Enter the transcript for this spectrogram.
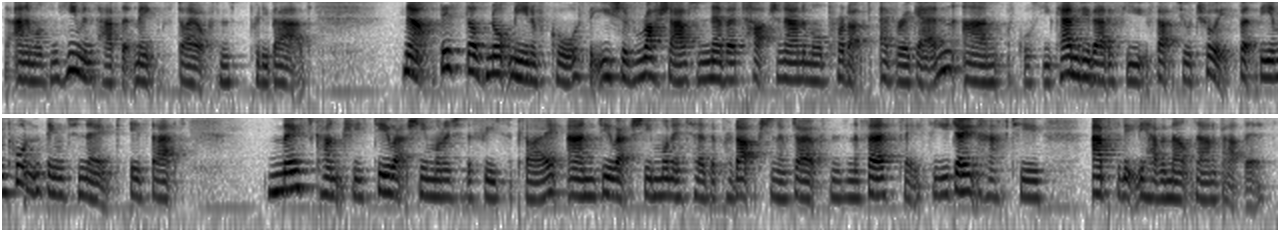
that animals and humans have that makes dioxins pretty bad. Now, this does not mean, of course, that you should rush out and never touch an animal product ever again. Um, of course, you can do that if you if that's your choice. But the important thing to note is that most countries do actually monitor the food supply and do actually monitor the production of dioxins in the first place. So you don't have to absolutely have a meltdown about this.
